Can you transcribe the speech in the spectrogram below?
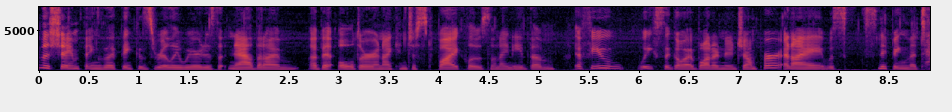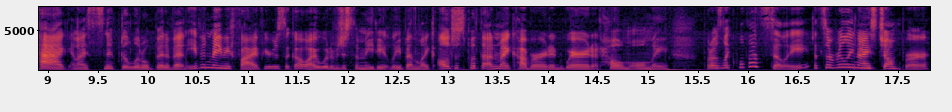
of the shame things I think is really weird is that now that I'm a bit older and I can just buy clothes when I need them. A few weeks ago, I bought a new jumper and I was snipping the tag and I snipped a little bit of it. Even maybe five years ago, I would have just immediately been like, I'll just put that in my cupboard and wear it at home only. But I was like, well, that's silly. It's a really nice jumper.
